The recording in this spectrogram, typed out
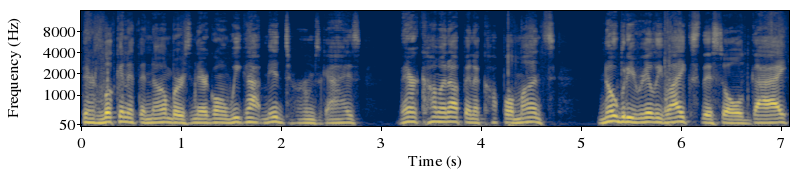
They're looking at the numbers and they're going, we got midterms, guys. They're coming up in a couple months. Nobody really likes this old guy.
